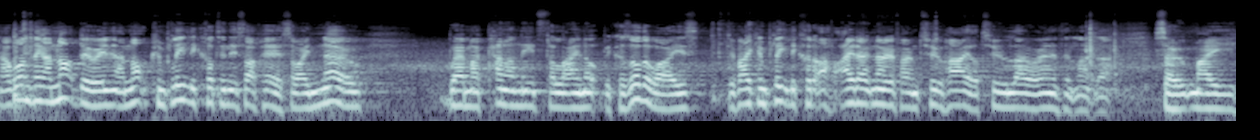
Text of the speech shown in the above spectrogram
Now one thing I'm not doing, I'm not completely cutting this off here so I know where my panel needs to line up because otherwise if I completely cut it off I don't know if I'm too high or too low or anything like that. So my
